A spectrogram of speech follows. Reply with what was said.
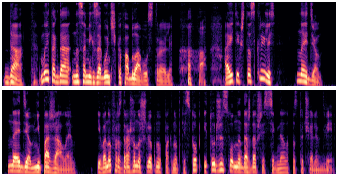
Да, мы тогда на самих загонщиков облаву устроили. Ха-ха. А этих, что скрылись, найдем. Найдем, не пожалуем. Иванов раздраженно шлепнул по кнопке «Стоп», и тут же, словно дождавшись сигнала, постучали в дверь.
